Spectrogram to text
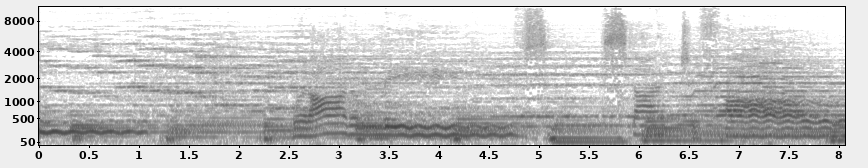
when autumn leaves start to fall.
